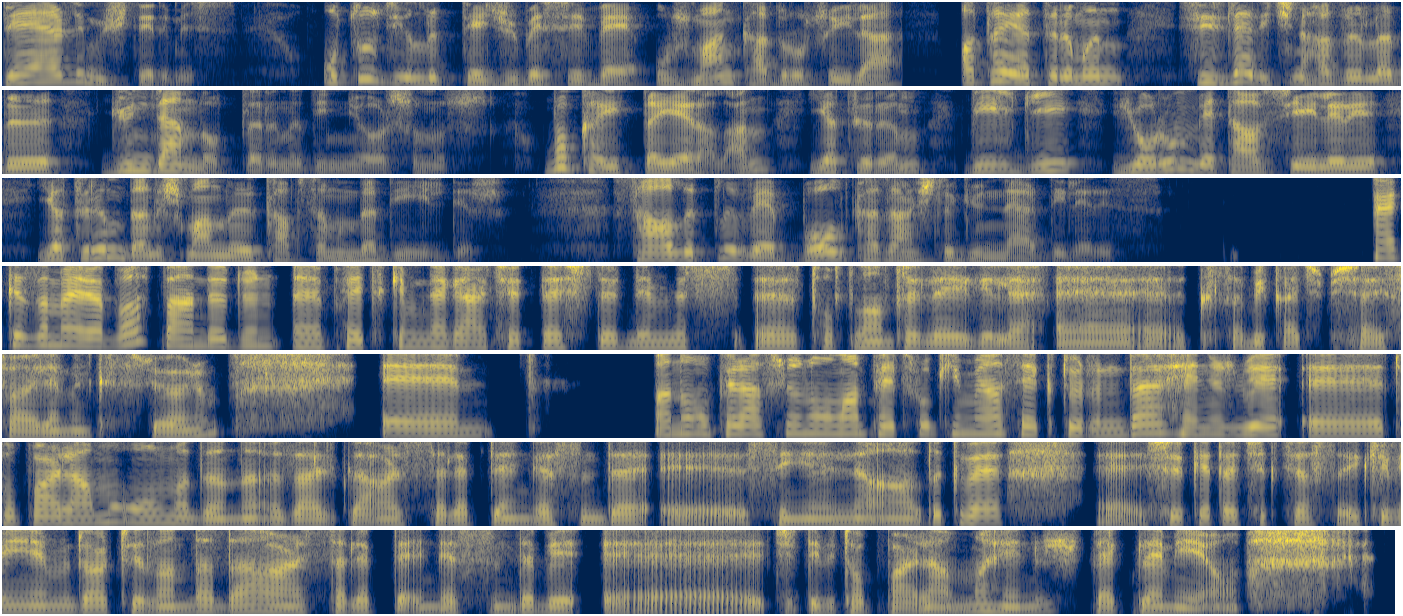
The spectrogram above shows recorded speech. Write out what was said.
Değerli müşterimiz, 30 yıllık tecrübesi ve uzman kadrosuyla Ata Yatırım'ın sizler için hazırladığı gündem notlarını dinliyorsunuz. Bu kayıtta yer alan yatırım, bilgi, yorum ve tavsiyeleri yatırım danışmanlığı kapsamında değildir. Sağlıklı ve bol kazançlı günler dileriz. Herkese merhaba. Ben de dün e, Petkim'le gerçekleştirdiğimiz e, toplantıyla ilgili e, kısa birkaç bir şey söylemek istiyorum. E, ana operasyonu olan petrokimya sektöründe henüz bir e, toparlanma olmadığını özellikle arz talep dengesinde e, sinyalini aldık ve e, şirket açıkçası 2024 yılında da arz talep dengesinde bir e, ciddi bir toparlanma henüz beklemiyor.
